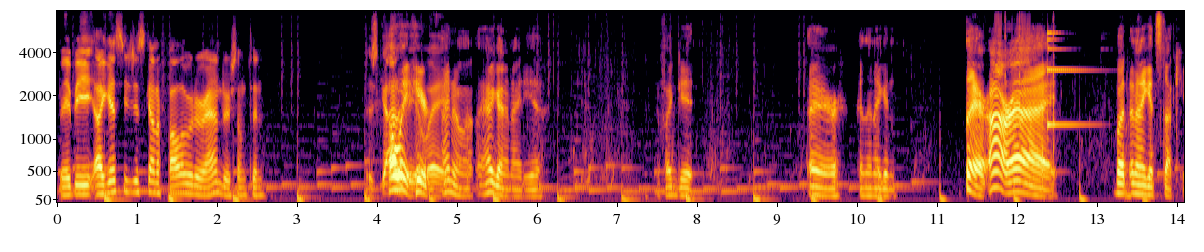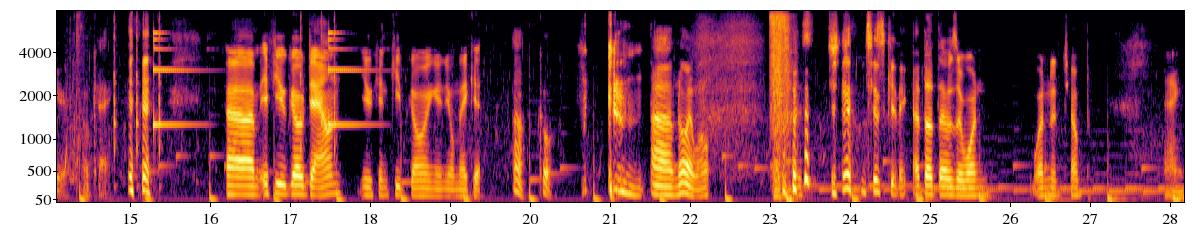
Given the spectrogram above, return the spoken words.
Maybe I guess you just gotta follow it around or something. There's gotta Oh wait, be here. a way. I know. I got an idea. If I get there, and then I can there. All right. But and then I get stuck here. Okay. Um, if you go down, you can keep going and you'll make it. Oh, cool. um, no, I won't. just, just kidding. I thought that was a one, one to jump. Dang.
